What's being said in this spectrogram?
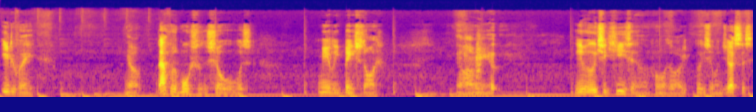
either way, you know, that was most of the show was merely based on. You know, I mean, even Alicia Keys in performance of Alicia Injustice.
